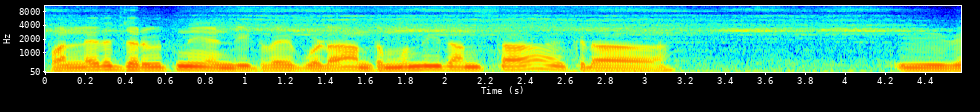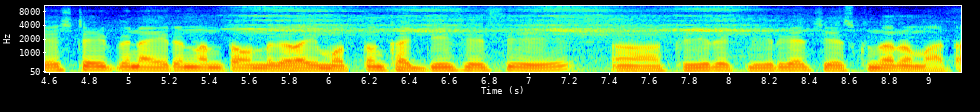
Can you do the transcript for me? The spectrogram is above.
పనులు అయితే జరుగుతున్నాయండి ఇటువైపు కూడా. అంతకుముందు ఇదంతా ఇక్కడ ఈ వేస్ట్ అయిపోయిన ఐరన్ అంతా ఉంది కదా ఈ మొత్తం కట్ చేసేసి క్లియర్ క్లియర్గా చేసుకున్నారన్నమాట.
